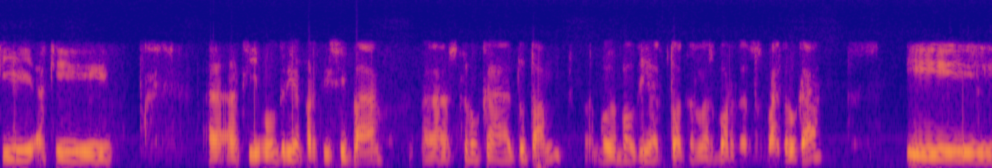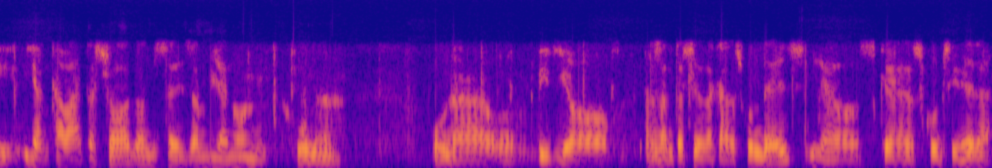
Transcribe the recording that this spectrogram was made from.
qui, a, qui, a, a qui voldria participar, eh, es truca a tothom, vol, vol dir a totes les bordes es va trucar, i, i en acabat això, doncs, ells envien un, una, una, un vídeo presentació de cadascun d'ells i els que es considera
